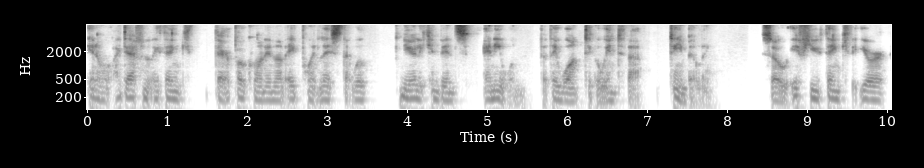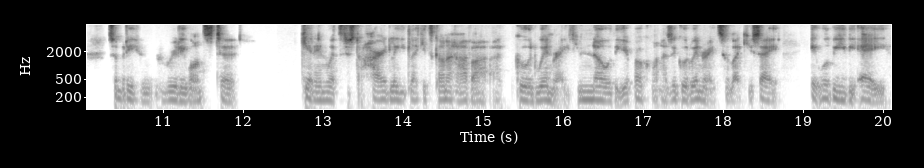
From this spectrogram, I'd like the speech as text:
you know, I definitely think there are Pokemon in that eight point list that will nearly convince anyone that they want to go into that team building. So if you think that you're somebody who really wants to get in with just a hard lead, like it's going to have a, a good win rate, you know that your Pokemon has a good win rate. So, like you say, it will be the A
